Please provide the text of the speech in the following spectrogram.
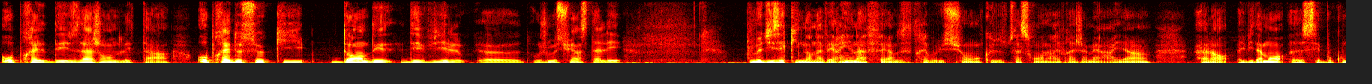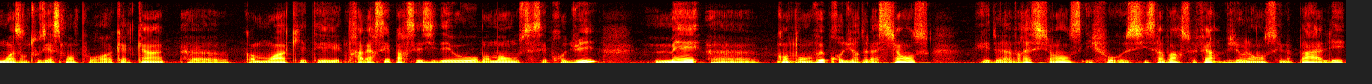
auprès des agents de l'État, auprès de ceux qui, dans des, villes euh, où je me suis installé, me disaient qu'ils n'en avaient rien à faire de cette révolution, que de toute façon on n'arriverait jamais à rien. Alors évidemment, euh, c'est beaucoup moins enthousiasmant pour euh, quelqu'un euh, comme moi qui était traversé par ces idéaux au moment où ça s'est produit, mais quand on veut produire de la science et de la vraie science, il faut aussi savoir se faire violence et ne pas aller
